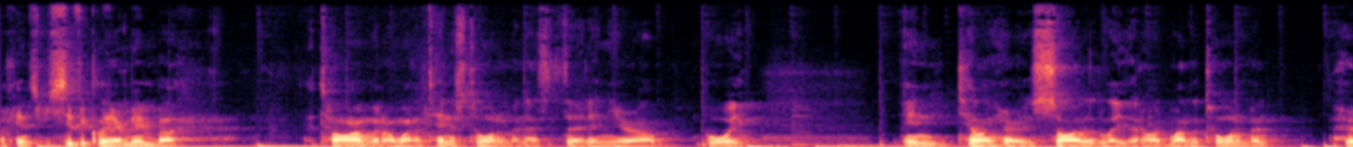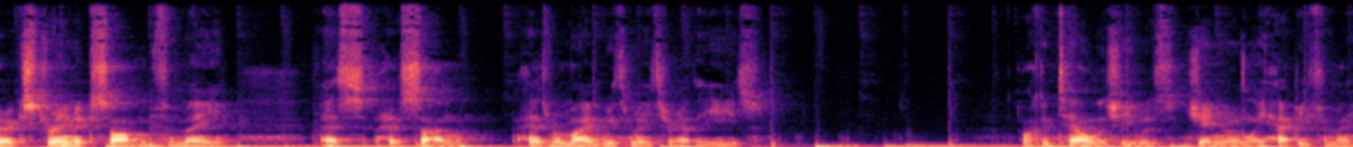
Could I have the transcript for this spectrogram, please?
I can specifically remember a time when I won a tennis tournament as a 13 year old boy and telling her excitedly that I'd won the tournament. Her extreme excitement for me as her son has remained with me throughout the years. I could tell that she was genuinely happy for me.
